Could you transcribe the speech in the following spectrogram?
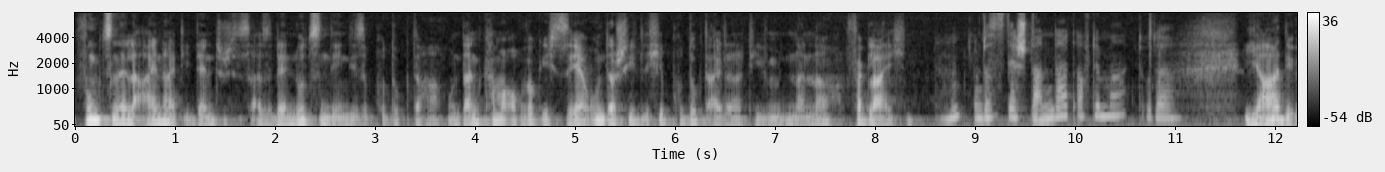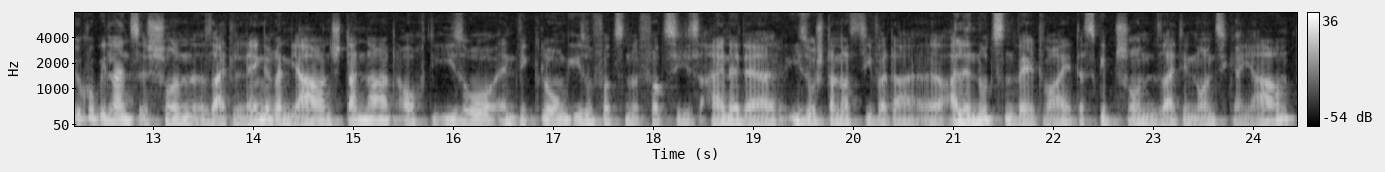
funktionelle Einheit identisch ist, also der Nutzen, den diese Produkte haben. Und dann kann man auch wirklich sehr unterschiedliche Produktalternativen miteinander vergleichen. Mhm. Und das ist der Standard auf dem Markt, oder? Ja, die Ökobilanz ist schon seit längeren Jahren Standard. Auch die ISO-Entwicklung, ISO 14040 ist eine der ISO-Standards, die wir da äh, alle nutzen weltweit. Das gibt es schon seit den 90er Jahren,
